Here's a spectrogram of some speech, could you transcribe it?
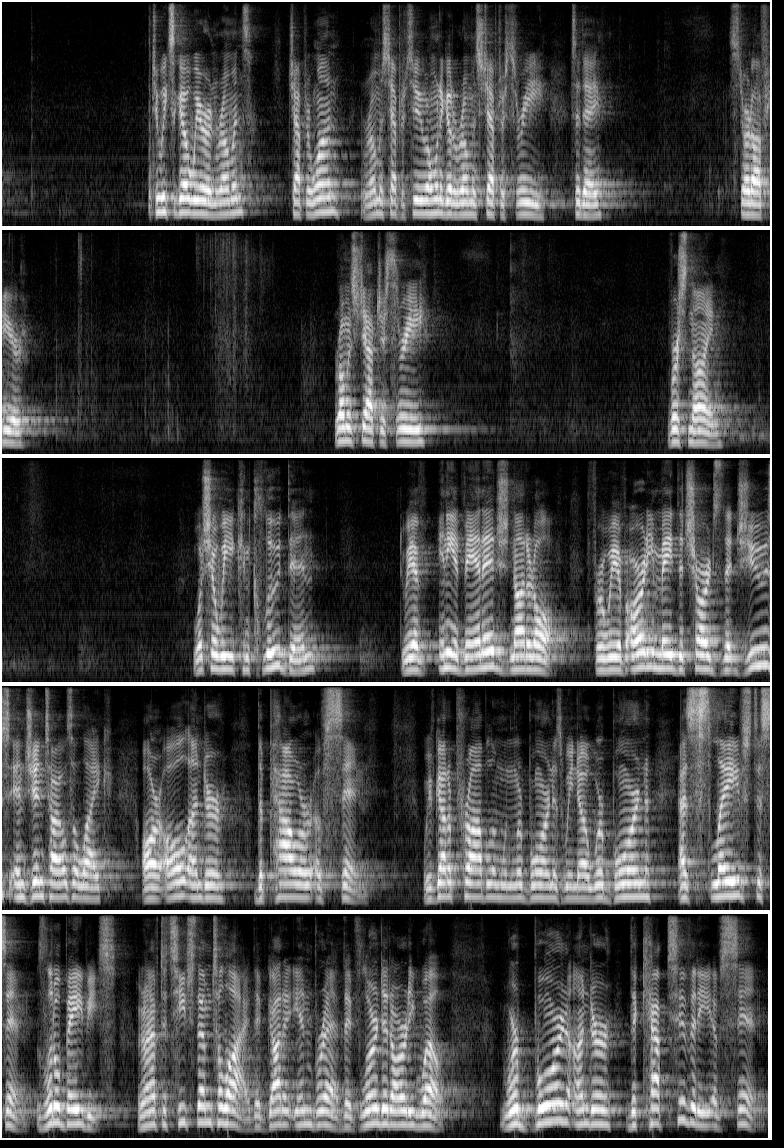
Two weeks ago, we were in Romans chapter 1, Romans chapter 2. I want to go to Romans chapter 3 today. Start off here. Romans chapter 3 Verse 9 What shall we conclude then? Do we have any advantage? Not at all. For we have already made the charge that Jews and Gentiles alike are all under the power of sin. We've got a problem when we're born, as we know. We're born as slaves to sin, as little babies. We don't have to teach them to lie. They've got it inbred, they've learned it already well. We're born under the captivity of sin.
